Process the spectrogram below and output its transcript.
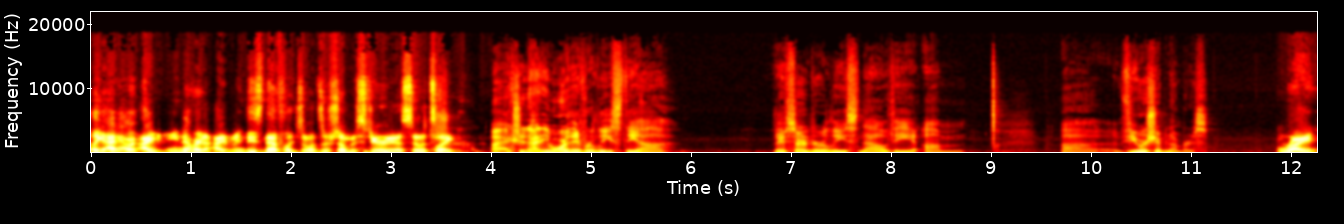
like, I never, I you never. I mean, these Netflix ones are so mysterious. So it's like, Uh, Actually, not anymore. They've released the. uh They've started to release now the um uh viewership numbers. right.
